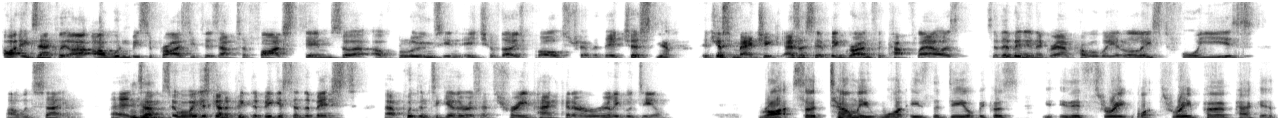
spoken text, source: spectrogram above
Oh, exactly. I, I wouldn't be surprised if there's up to five stems uh, of blooms in each of those bulbs, Trevor. They're just yep. they're just magic. As I said, been grown for cut flowers, so they've been in the ground probably at least four years. I would say. And mm-hmm. um, so we're just going to pick the biggest and the best, uh, put them together as a three pack at a really good deal. Right. So tell me, what is the deal? Because there's three, what, three per packet.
